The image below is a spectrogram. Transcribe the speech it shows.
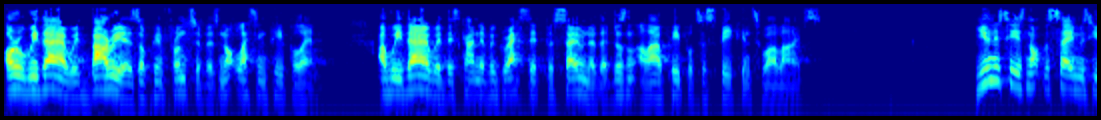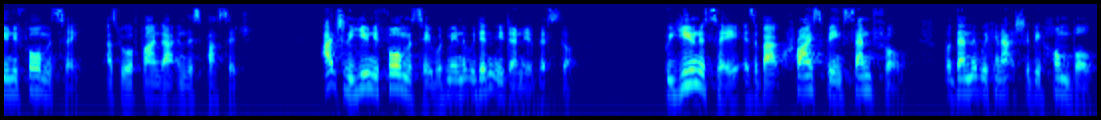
Or are we there with barriers up in front of us, not letting people in? Are we there with this kind of aggressive persona that doesn't allow people to speak into our lives? Unity is not the same as uniformity, as we will find out in this passage. Actually, uniformity would mean that we didn't need any of this stuff. But unity is about Christ being central, but then that we can actually be humble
